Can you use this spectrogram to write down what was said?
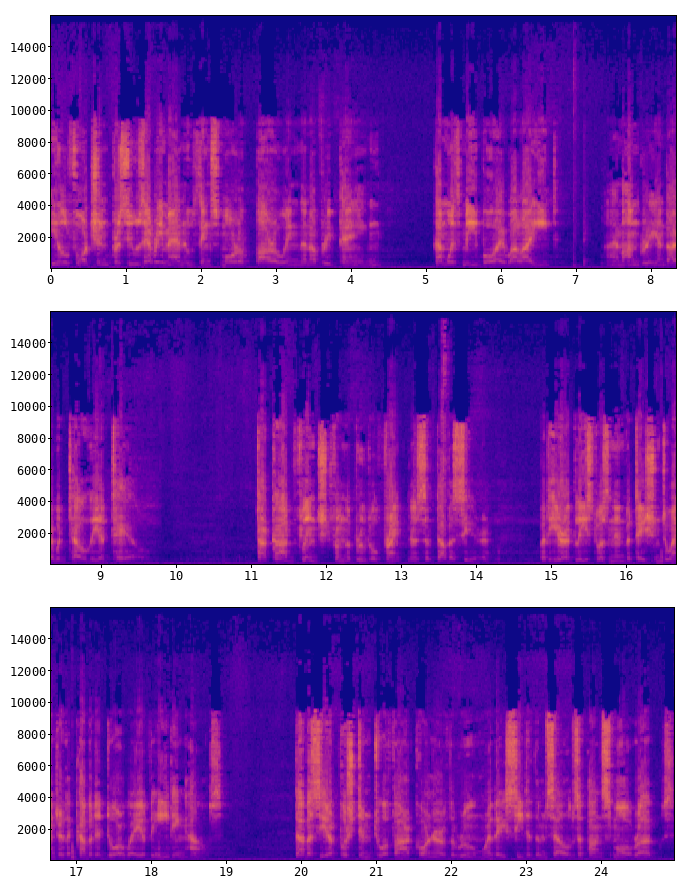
Ill fortune pursues every man who thinks more of borrowing than of repaying. Come with me, boy, while I eat. I'm hungry, and I would tell thee a tale. Tarkad flinched from the brutal frankness of Dabasir, but here at least was an invitation to enter the coveted doorway of the eating house. Dabasir pushed him to a far corner of the room where they seated themselves upon small rugs.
